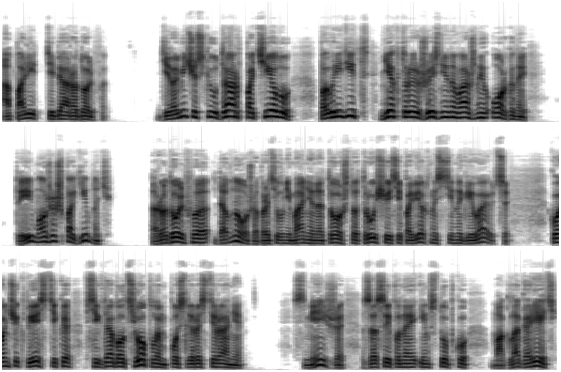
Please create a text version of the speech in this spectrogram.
опалит тебя, Родольфа. Динамический удар по телу повредит некоторые жизненно важные органы. Ты можешь погибнуть. Родольфо давно уже обратил внимание на то, что трущиеся поверхности нагреваются. Кончик пестика всегда был теплым после растирания. Смесь же, засыпанная им в ступку, могла гореть.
